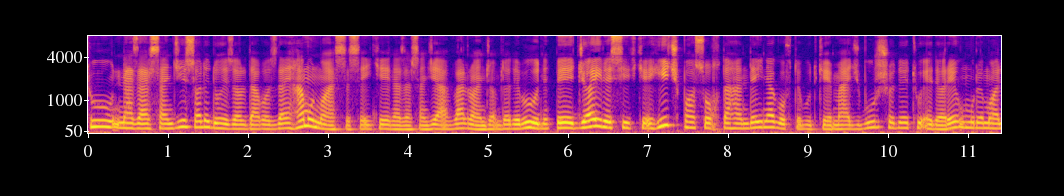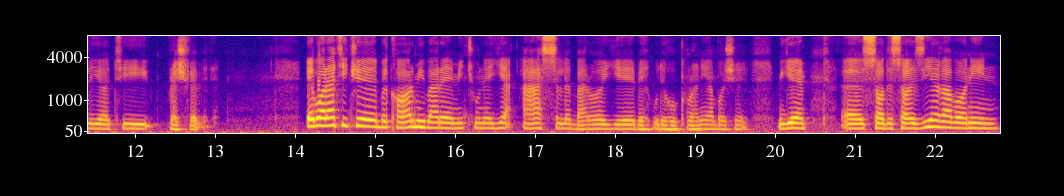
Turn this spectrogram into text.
تو نظرسنجی سال 2012 همون مؤسسه ای که نظرسنجی اول رو انجام داده بود به جایی رسید که هیچ پاسخ دهنده ای نگفته بود که مجبور شده تو اداره امور مالیاتی رشوه بده. عبارتی که به کار می‌بره می‌تونه یه اصل برای بهبود حکمرانی هم باشه. میگه ساده سازی قوانین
